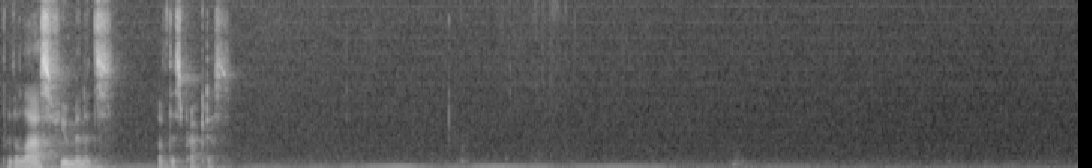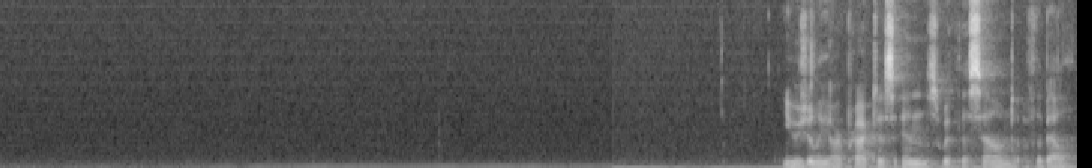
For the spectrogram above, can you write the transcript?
for the last few minutes of this practice. Usually, our practice ends with the sound of the bell,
